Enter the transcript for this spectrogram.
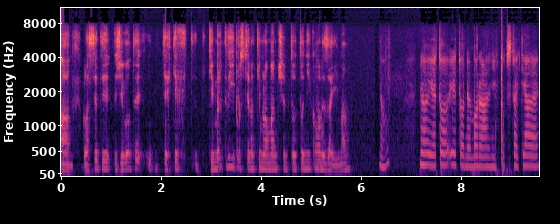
a vlastně ty životy těch, těch, ti mrtví prostě nad tím Lamančem, to, to nikoho no. nezajímá. No, No, je to, je to nemorální v podstatě, ale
